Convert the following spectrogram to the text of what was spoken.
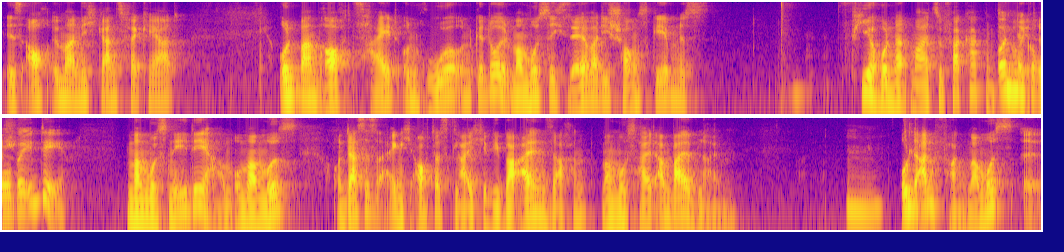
ist auch immer nicht ganz verkehrt. Und man braucht Zeit und Ruhe und Geduld. Man muss sich selber die Chance geben, das 400 Mal zu verkacken. Und eine grobe Idee. Man muss eine Idee haben und man muss, und das ist eigentlich auch das Gleiche wie bei allen Sachen, man muss halt am Ball bleiben. Und anfangen. Man muss. Äh,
